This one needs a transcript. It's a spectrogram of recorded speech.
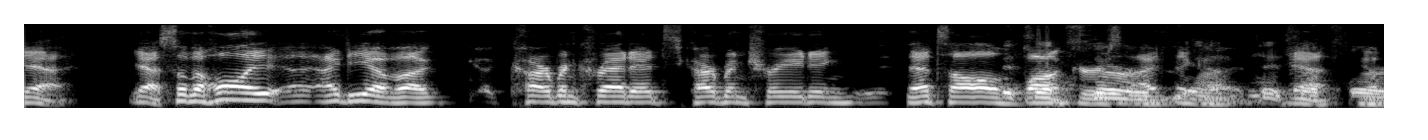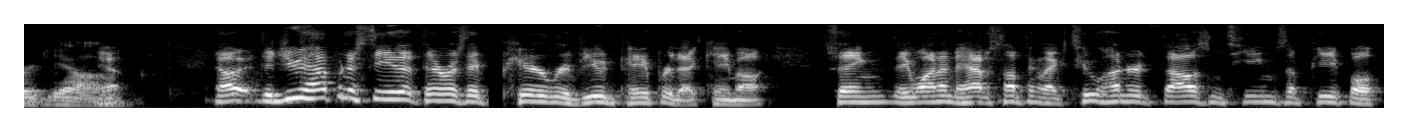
Yeah. Yeah. So the whole idea of a carbon credits, carbon trading, that's all it's bonkers. I think. yeah, uh, it's yeah, absurd. Yeah. yeah. Now, did you happen to see that there was a peer-reviewed paper that came out saying they wanted to have something like 200,000 teams of people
